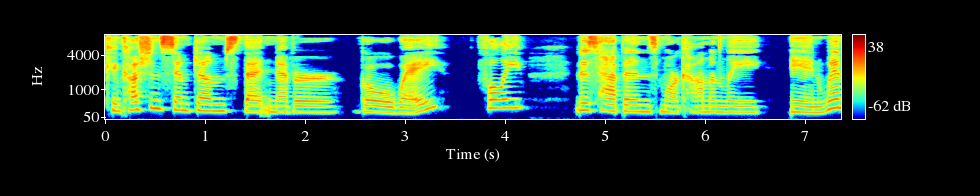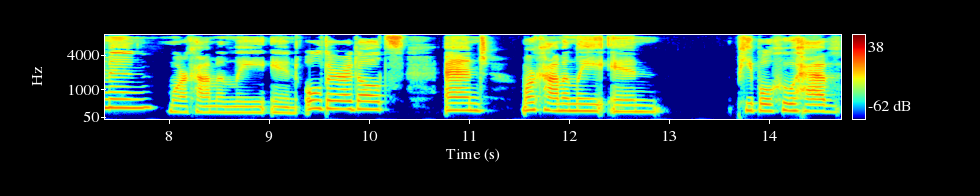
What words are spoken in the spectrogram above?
concussion symptoms that never go away fully. This happens more commonly in women, more commonly in older adults, and more commonly in people who have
